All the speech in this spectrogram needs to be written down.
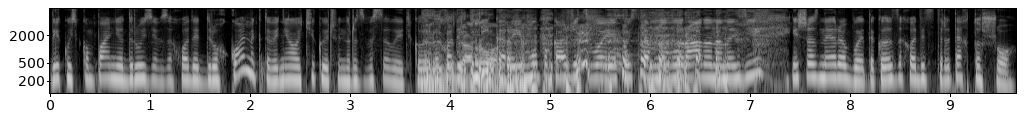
В якусь компанію друзів заходить друг комік, то від нього очікують, що він розвеселить. Коли заходить лікар, йому покажуть свою якусь там нову рану на нозі і що з нею робити. Коли заходить стратег, то що?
